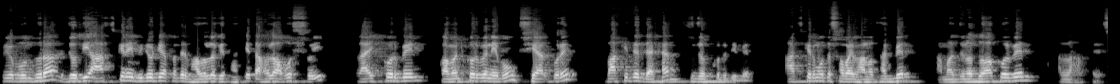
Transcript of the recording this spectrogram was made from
প্রিয় বন্ধুরা, যদি আজকের এই ভিডিওটি আপনাদের ভালো লেগে থাকে, তাহলে অবশ্যই লাইক করবেন কমেন্ট করবেন এবং শেয়ার করে বাকিদের দেখার সুযোগ করে দিবেন। আজকের মতো সবাই ভালো থাকবেন, আমার জন্য দোয়া করবেন, আল্লাহ হাফেজ।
